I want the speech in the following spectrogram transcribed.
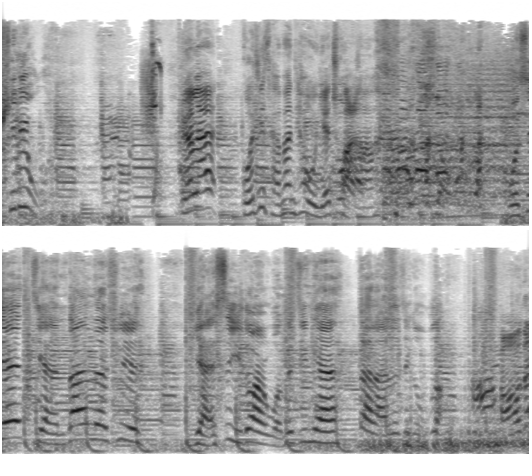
霹雳舞。原来国际裁判跳舞也喘啊！我先简单的去演示一段我们今天带来的这个舞蹈。好的。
